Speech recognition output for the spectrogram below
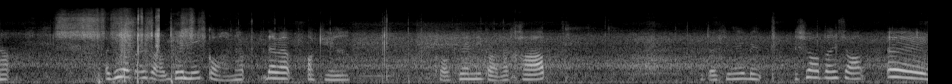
นะเอาชีวิตเราตอนที่สองแค่นี้ก่อนนะได้ไหมโอเคนะขอแค่นี้ก่อนนะครับแต่คลิปนี้เป็นชอบตอนที่สองเอง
